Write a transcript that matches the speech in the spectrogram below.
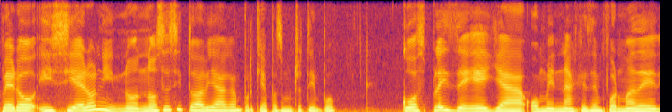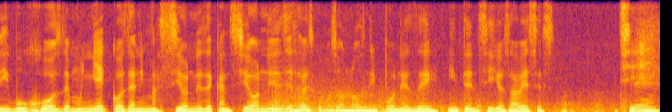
Pero hicieron, y no, no sé si todavía hagan porque ya pasó mucho tiempo, cosplays de ella, homenajes en forma de dibujos, de muñecos, de animaciones, de canciones. Ya sabes cómo son los nipones de intensillos a veces. Sí.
